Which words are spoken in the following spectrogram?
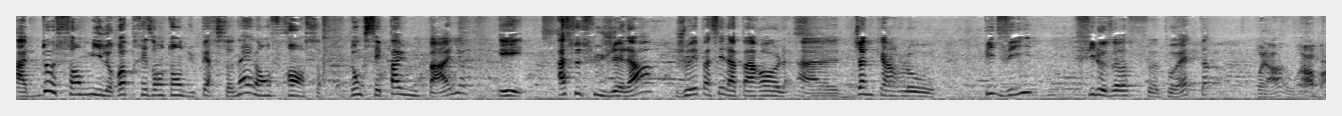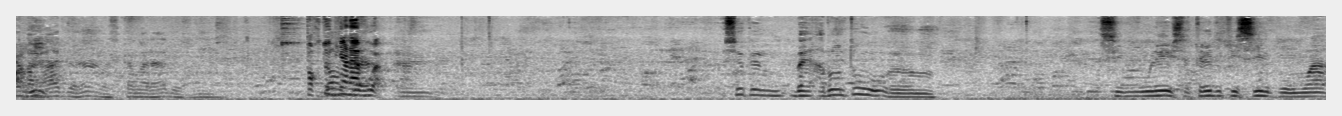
à 200 000 représentants du personnel en France. Donc c'est pas une paille. Et à ce sujet-là, je vais passer la parole à Giancarlo Pizzi, philosophe poète. Voilà, ah, bah camarade, hein, camarade. Porte bien la voix. Euh, ce que, ben, avant tout, euh, si vous voulez, c'est très difficile pour moi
